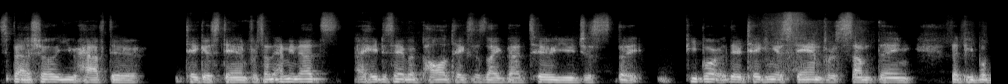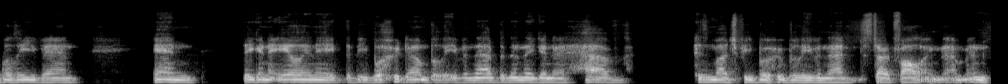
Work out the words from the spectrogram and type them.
special, you have to take a stand for something. I mean, that's I hate to say it, but politics is like that too. You just the people are they're taking a stand for something that people believe in, and they're going to alienate the people who don't believe in that. But then they're going to have as much people who believe in that start following them. And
